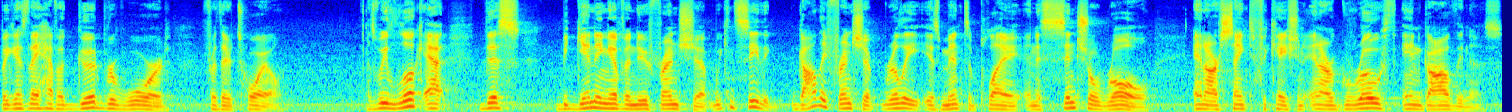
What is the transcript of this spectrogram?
because they have a good reward for their toil. As we look at this beginning of a new friendship, we can see that godly friendship really is meant to play an essential role in our sanctification, in our growth in godliness.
